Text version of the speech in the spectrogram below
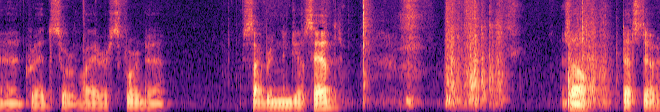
uh, dreads or wires for the Cyber Ninja's head so that's the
